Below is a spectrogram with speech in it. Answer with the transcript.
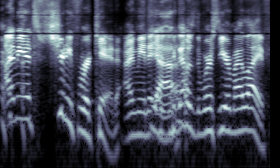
I mean, it's shitty for a kid. I mean, it- Yeah. that was the worst year of my life.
